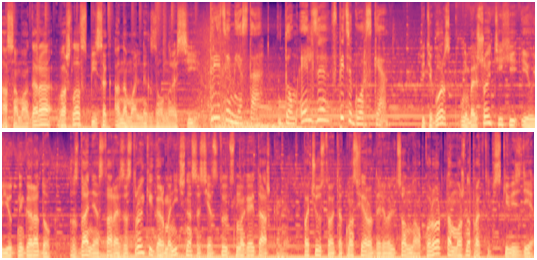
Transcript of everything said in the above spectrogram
а сама гора вошла в список аномальных зон России. Третье место. Дом Эльзы в Пятигорске. Пятигорск – небольшой, тихий и уютный городок. Здания старой застройки гармонично соседствуют с многоэтажками. Почувствовать атмосферу дореволюционного курорта можно практически везде.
